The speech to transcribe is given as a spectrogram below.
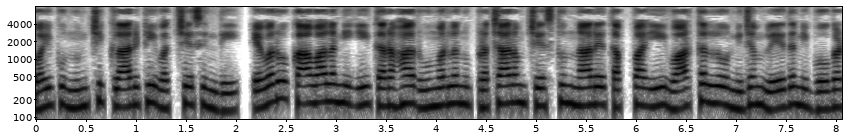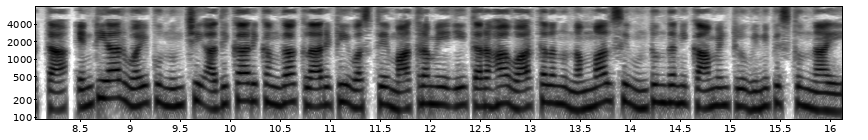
వైపు నుంచి క్లారిటీ వచ్చేసింది. ఎవరో కావాలని ఈ తరహా రూమర్లను ప్రచారం చేస్తున్నారే తప్ప ఈ వార్తల్లో నిజం లేదని బోగట్ట. ఎన్టీఆర్ వైపు నుంచి అధికారికంగా క్లారిటీ వస్తే మాత్రమే ఈ తరహా వార్తలను నమ్మాల్సి ఉంటుందని కామెంట్లు వినిపిస్తున్నాయి.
